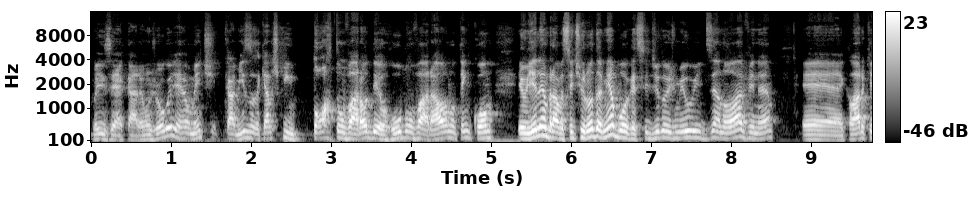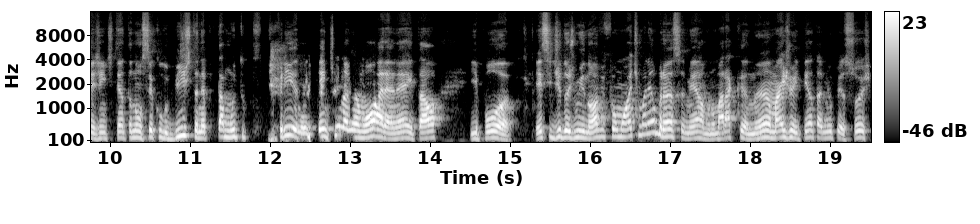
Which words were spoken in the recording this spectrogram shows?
Pois é, cara, é um jogo de realmente camisas aquelas que entortam o varal, derrubam o varal, não tem como. Eu ia lembrar, você tirou da minha boca esse de 2019, né? É claro que a gente tenta não ser clubista, né? Porque tá muito frio, né? quentinho na memória, né? E tal. E, pô, esse de 2009 foi uma ótima lembrança mesmo, no Maracanã, mais de 80 mil pessoas.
